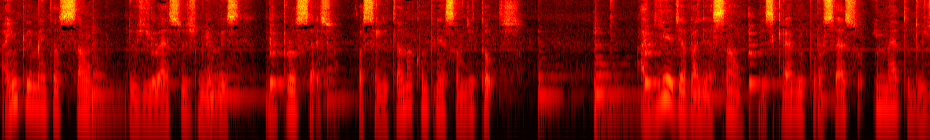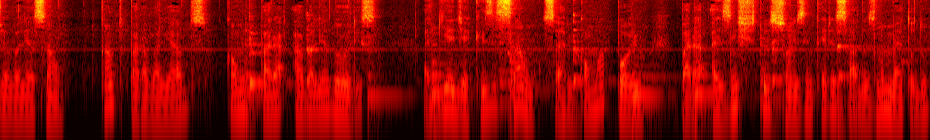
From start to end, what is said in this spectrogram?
a implementação dos diversos níveis do processo, facilitando a compreensão de todos. A guia de avaliação descreve o processo e métodos de avaliação, tanto para avaliados como para avaliadores. A guia de aquisição serve como apoio para as instituições interessadas no método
